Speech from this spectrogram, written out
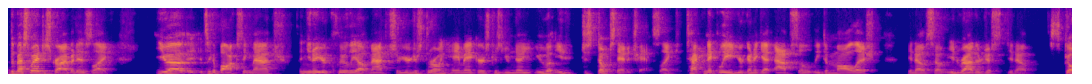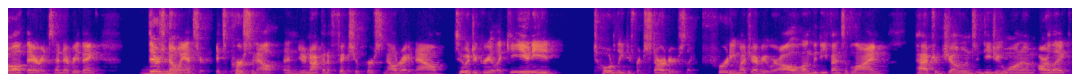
the best way I describe it is like you have it's like a boxing match and you know you're clearly outmatched so you're just throwing haymakers because you know you you just don't stand a chance. Like technically you're going to get absolutely demolished you know so you'd rather just you know just go out there and send everything. There's no answer. It's personnel and you're not going to fix your personnel right now to a degree. Like you need totally different starters like pretty much everywhere all along the defensive line patrick jones and dj wonnum are like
